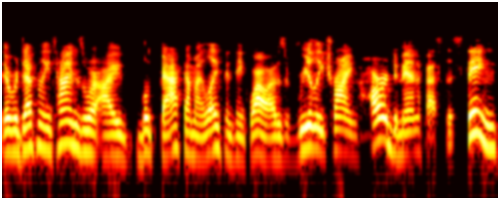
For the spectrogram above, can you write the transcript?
there were definitely times where I look back on my life and think, wow, I was really trying hard to manifest this thing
